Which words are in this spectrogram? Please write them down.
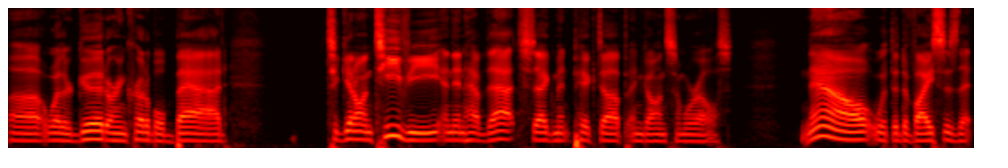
uh, whether good or incredible bad, to get on TV and then have that segment picked up and gone somewhere else. Now, with the devices that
